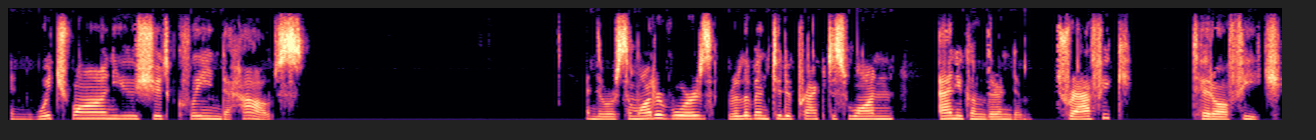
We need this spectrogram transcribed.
in which one you should clean the house and there are some other words relevant to the practice one and you can learn them traffic ترافیک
